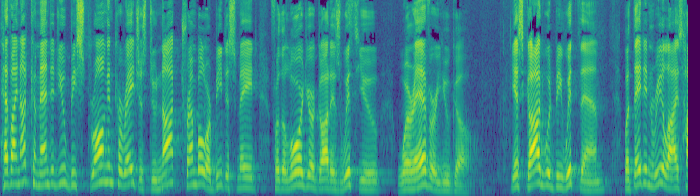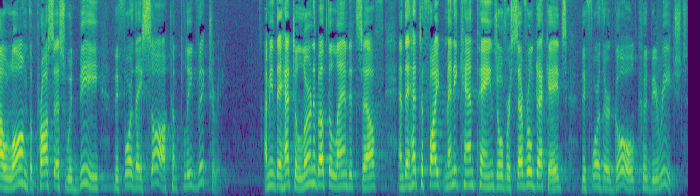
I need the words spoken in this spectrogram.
Have I not commanded you? Be strong and courageous. Do not tremble or be dismayed, for the Lord your God is with you wherever you go. Yes, God would be with them, but they didn't realize how long the process would be before they saw complete victory. I mean, they had to learn about the land itself, and they had to fight many campaigns over several decades before their goal could be reached.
